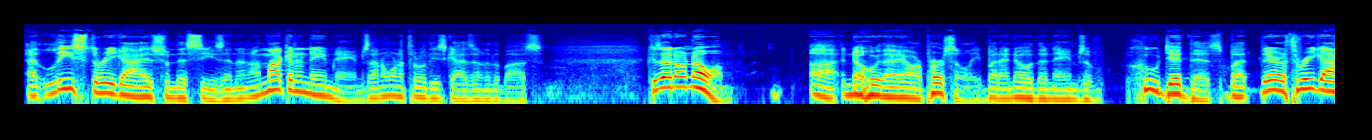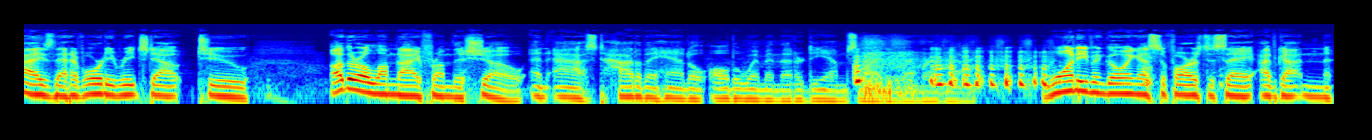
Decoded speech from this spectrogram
at least three guys from this season, and I'm not going to name names. I don't want to throw these guys under the bus because I don't know them, uh, know who they are personally, but I know the names of who did this. But there are three guys that have already reached out to other alumni from this show and asked how do they handle all the women that are DM sliding them right now. One even going as far as to say, "I've gotten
